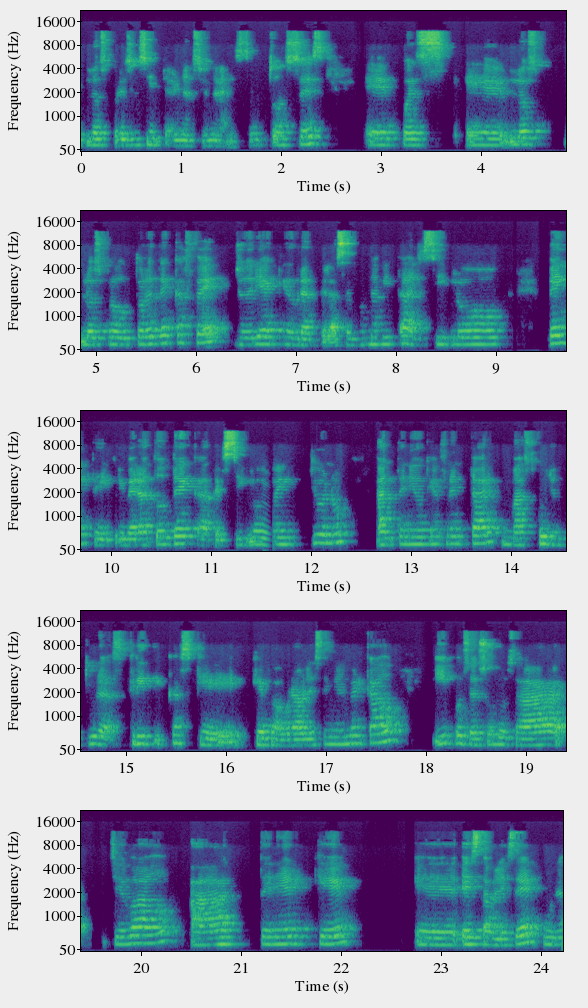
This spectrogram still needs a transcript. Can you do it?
eh, los precios internacionales. Entonces, eh, pues eh, los, los productores de café, yo diría que durante la segunda mitad del siglo XX y primeras dos décadas del siglo XXI, han tenido que enfrentar más coyunturas críticas que, que favorables en el mercado y pues eso los ha llevado a tener que establecer una,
